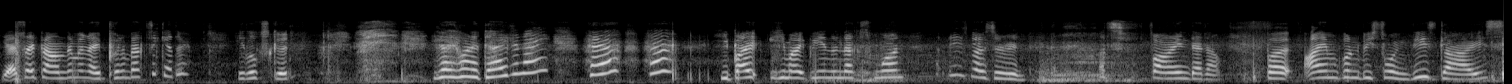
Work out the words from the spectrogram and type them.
Yes, I found him and I put him back together. He looks good. You guys want to die tonight? Huh? Huh? He might. He might be in the next one. These guys are in. Let's find that out. But I'm going to be storing these guys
